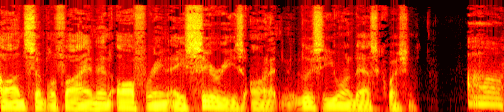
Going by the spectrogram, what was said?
on Simplify and then offering a series on it. Lucy, you wanted to ask a question. Oh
